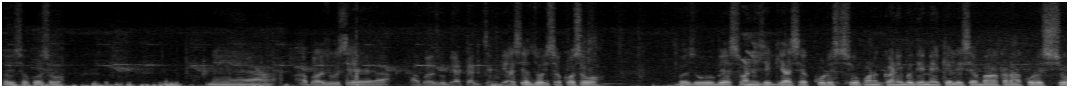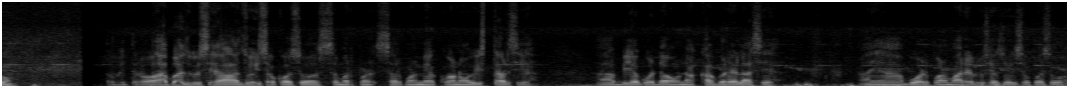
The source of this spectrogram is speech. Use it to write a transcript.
જોઈ શકો છો. ને આ બાજુ છે, આ બાજુ બેઠક જગ્યા છે, જોઈ શકો છો. બાજુ બેસવાની જગ્યા છે, ખુરશીઓ પણ ઘણી બધી મેકેલી છે, બાકડા, ખુરશીઓ. તો મિત્રો, આ બાજુ છે, આ જોઈ શકો છો, સમર્પણ, સરપણ મેકવાનો વિસ્તાર છે. આ બે ગોડાઉન આખા ભરેલા છે. અહીંયા બોર્ડ પણ મારેલું છે, જોઈ શકો છો.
